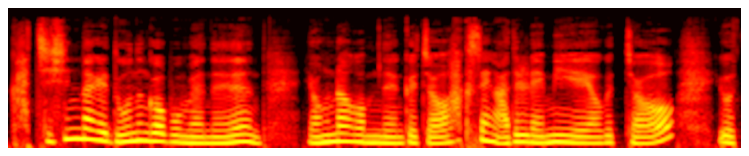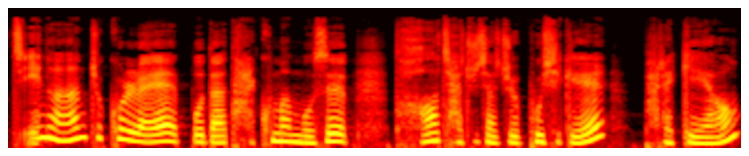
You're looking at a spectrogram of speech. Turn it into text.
같이 신나게 노는 거 보면은 영락 없는 그죠 학생 아들내미예요 그죠 요 진한 초콜릿보다 달콤한 모습 더 자주자주 보시길 바랄게요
